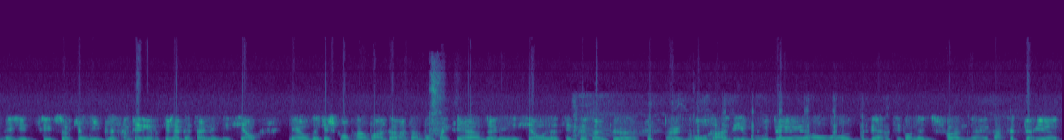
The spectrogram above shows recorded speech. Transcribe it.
ben, j'ai dit c'est sûr que oui. Puis là, ça me fait rire parce que j'appelle ça une émission, mais on dirait que je comprends pas encore à 100% que c'est rendu une émission. Là, c'est plus un peu un, un gros rendez-vous de on, on se divertit, puis on a du fun euh, dans cette période.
